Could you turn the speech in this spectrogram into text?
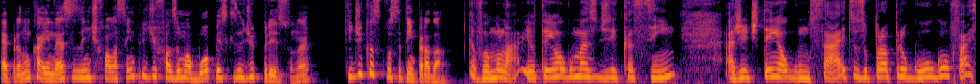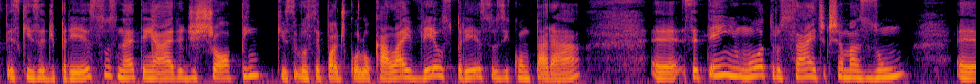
É, para não cair nessas, a gente fala sempre de fazer uma boa pesquisa de preço, né? Que dicas que você tem para dar? Então vamos lá. Eu tenho algumas dicas sim. A gente tem alguns sites, o próprio Google faz pesquisa de preços, né? Tem a área de shopping, que você pode colocar lá e ver os preços e comparar. É, você tem um outro site que chama Zoom, é,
